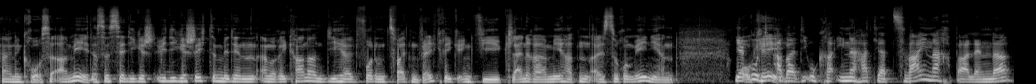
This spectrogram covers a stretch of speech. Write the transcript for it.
eine große Armee. Das ist ja die, wie die Geschichte mit den Amerikanern, die halt vor dem Zweiten Weltkrieg irgendwie kleinere Armee hatten als Rumänien. Ja okay. gut, aber die Ukraine hat ja zwei Nachbarländer,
